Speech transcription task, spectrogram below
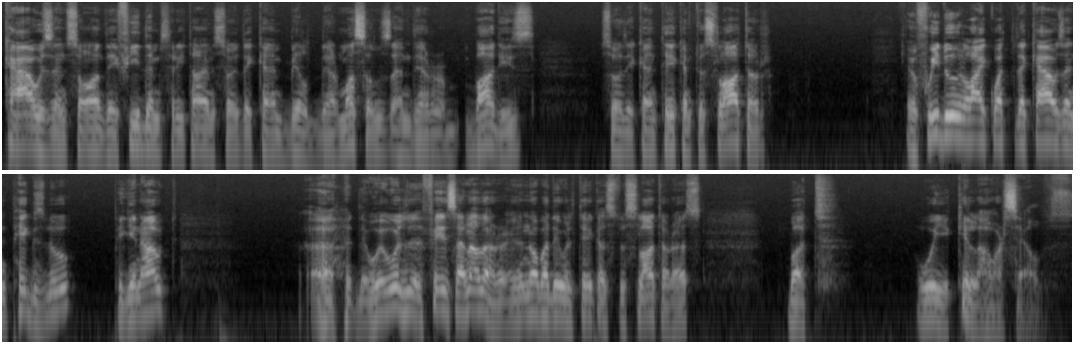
cows and so on, they feed them three times so they can build their muscles and their bodies so they can take them to slaughter. If we do like what the cows and pigs do, pigging out, uh, we will face another. Nobody will take us to slaughter us, but we kill ourselves.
